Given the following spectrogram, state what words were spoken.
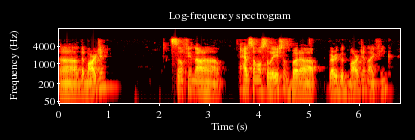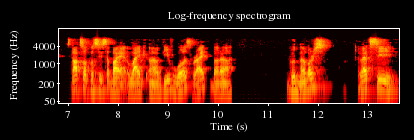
Uh, the margin, something uh, have some oscillations, but a uh, very good margin, I think. It's not so consistent by like uh, was, right? But uh, good numbers. Let's see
